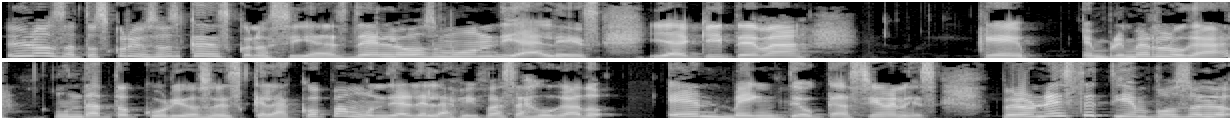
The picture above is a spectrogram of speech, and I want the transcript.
los datos curiosos que desconocías de los mundiales. Y aquí te va que, en primer lugar, un dato curioso es que la Copa Mundial de la FIFA se ha jugado en 20 ocasiones, pero en este tiempo solo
